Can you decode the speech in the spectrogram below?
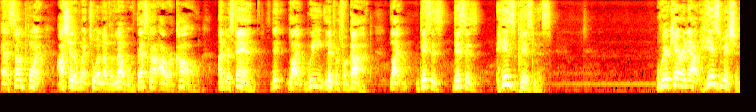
At some point, I should have went to another level. That's not our call. Understand? like we living for God. Like this is this is his business. We're carrying out his mission,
